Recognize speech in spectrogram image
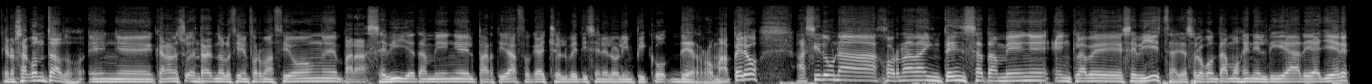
que nos ha contado en eh, Canal en Radio Andalucía Información para Sevilla también el partidazo que ha hecho el Betis en el Olímpico de Roma. Pero ha sido una jornada intensa también en clave sevillista. Ya se lo contamos en el día de ayer,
